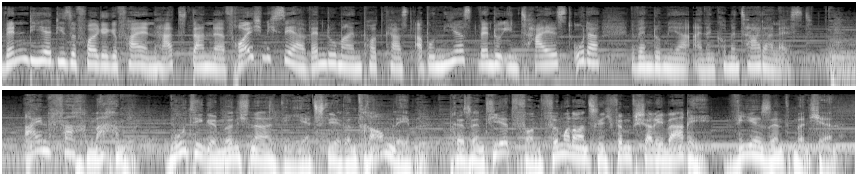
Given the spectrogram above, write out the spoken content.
Wenn dir diese Folge gefallen hat, dann äh, freue ich mich sehr, wenn du meinen Podcast abonnierst, wenn du ihn teilst oder wenn du mir einen Kommentar da lässt. Einfach machen. Mutige Münchner, die jetzt ihren Traum leben. Präsentiert von 955 Charivari. Wir sind München.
